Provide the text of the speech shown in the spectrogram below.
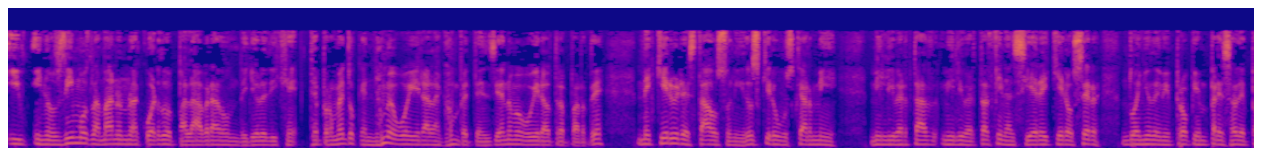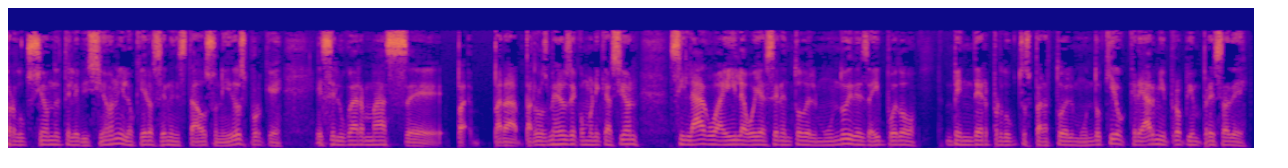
y, nos dimos la mano en un acuerdo de palabra donde yo le dije, te prometo que no me voy a ir a la competencia, no me voy a ir a otra parte, me quiero ir a Estados Unidos, quiero buscar mi, mi libertad, mi libertad financiera y quiero ser dueño de mi propia empresa de producción de televisión y lo quiero hacer en Estados Unidos porque es el lugar más eh, para, para los medios de comunicación. Si la hago ahí, la voy a hacer en todo el mundo y desde ahí puedo vender productos para todo el mundo. Quiero crear mi propia empresa de,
